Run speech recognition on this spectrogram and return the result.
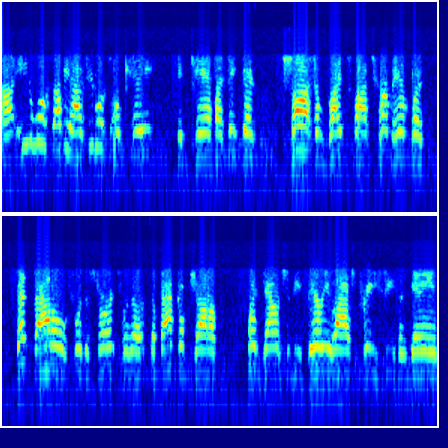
Uh, he looks, I'll be honest, he looks okay in camp. I think that saw some bright spots from him, but that battle for the start, for the, the backup job went down to the very last preseason game.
